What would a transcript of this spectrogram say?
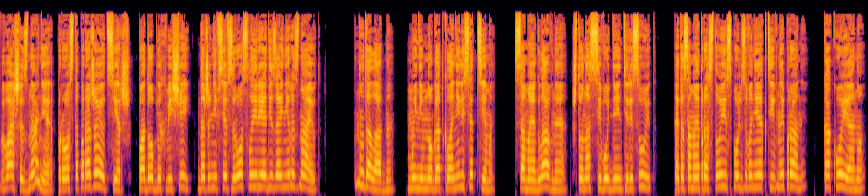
«Ваши знания просто поражают, Серж. Подобных вещей даже не все взрослые реодизайнеры знают». «Ну да ладно, мы немного отклонились от темы. Самое главное, что нас сегодня интересует, это самое простое использование активной праны. Какое оно?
